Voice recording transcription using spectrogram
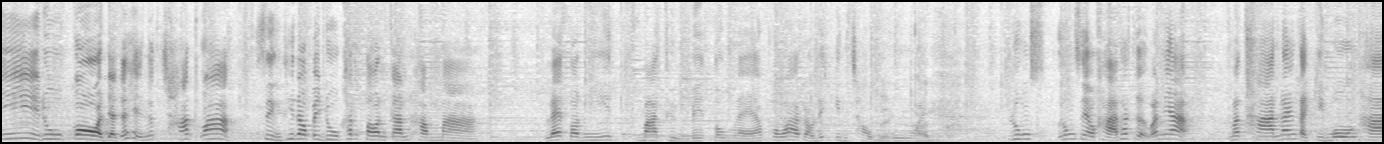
นี่ดูก่อนอยากจะเห็นชัดๆว่าสิ่งที่เราไปดูขั้นตอนการทำมา และตอนนี้มาถึงเบตงแล้ว เพราะว่าเราได้กินเฉาได้ก๊วทายนมาลุงลุงเซลขาถ้าเกิดว่าเนี่ยมาทานได้ตั้งแต่กี่โมงคะ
